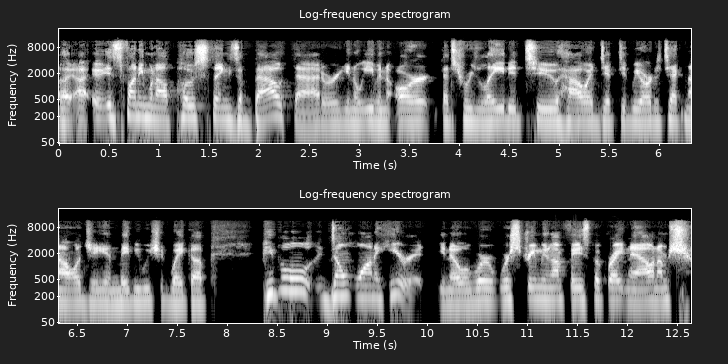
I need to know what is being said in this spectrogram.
uh, it's funny when I'll post things about that, or you know, even art that's related to how addicted we are to technology, and maybe we should wake up. People don't want to hear it. You know, we're we're streaming on Facebook right now, and I'm sure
